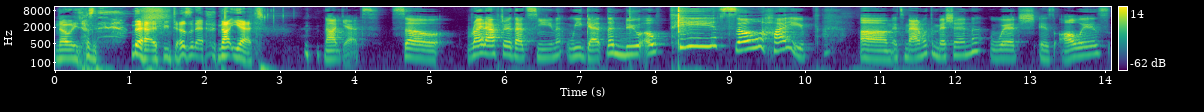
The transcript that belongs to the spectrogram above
No, he doesn't have that. He doesn't. Have, not yet. Not yet. So right after that scene, we get the new OP. So hype. Um, it's Man with a Mission, which is always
